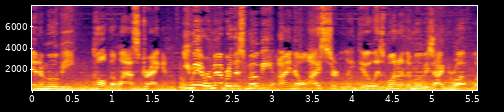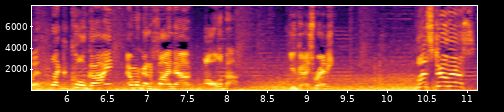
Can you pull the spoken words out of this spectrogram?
in a movie called The Last Dragon. You may remember this movie, I know I certainly do, is one of the movies I grew up with. Like a cool guy, and we're gonna find out all about it. You guys ready? Let's do this!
